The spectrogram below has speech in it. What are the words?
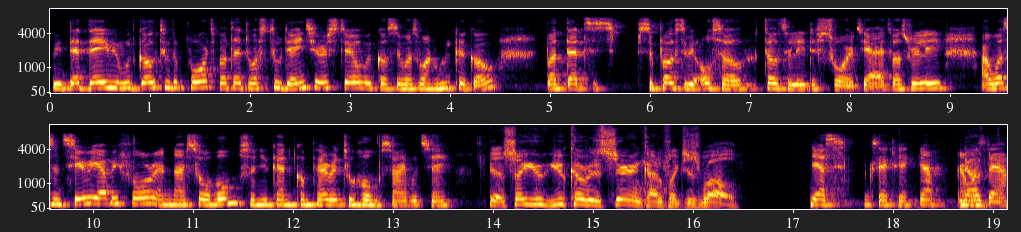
we, that day we would go to the port, but that was too dangerous still because it was one week ago. But that's supposed to be also totally destroyed. Yeah, it was really. I was in Syria before and I saw Homs, and you can compare it to Homs, I would say. Yeah, so you you covered the Syrian conflict as well. Yes, exactly. Yeah, I now, was there.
